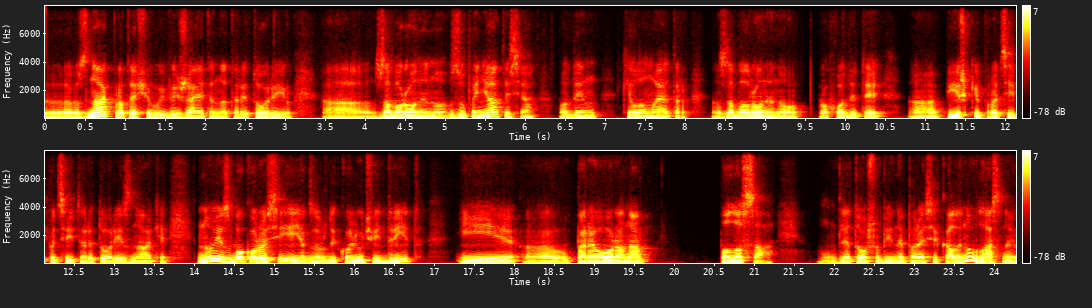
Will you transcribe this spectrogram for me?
е, знак про те, що ви в'їжджаєте на територію, заборонено зупинятися один кілометр, заборонено проходити пішки про ці, по цій території знаки. Ну і з боку Росії, як завжди, колючий дріт і е, переорана полоса для того, щоб її не пересікали. Ну, власне,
